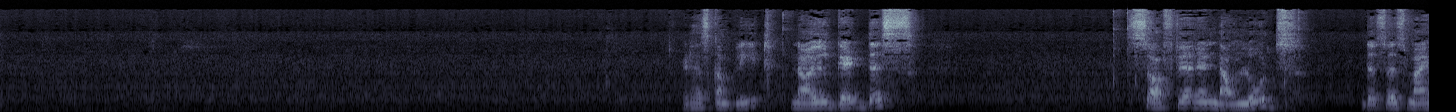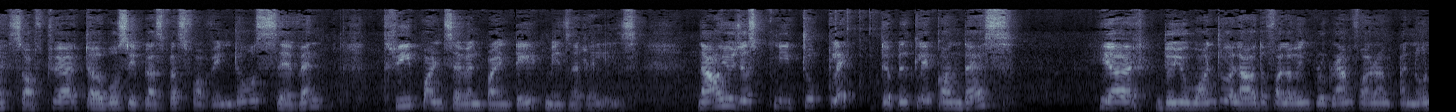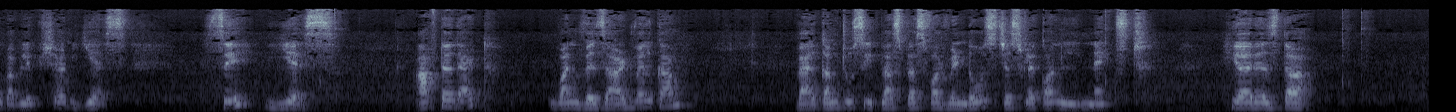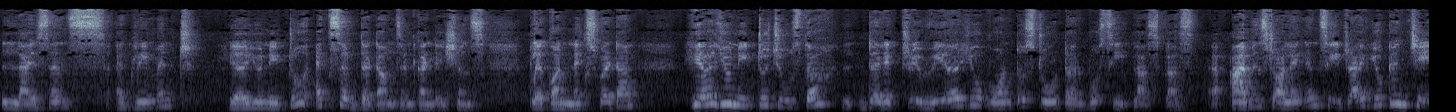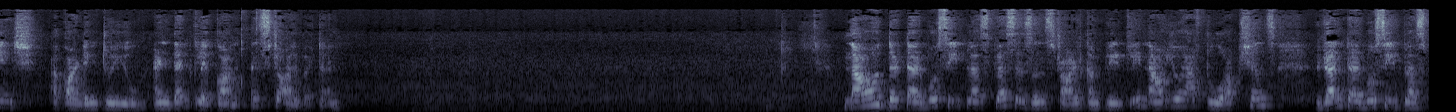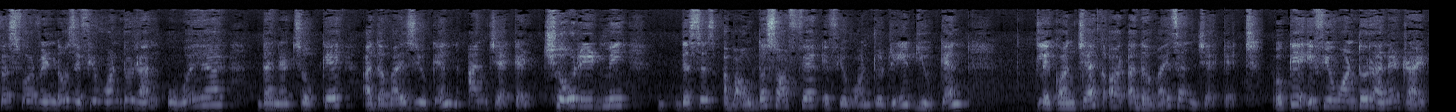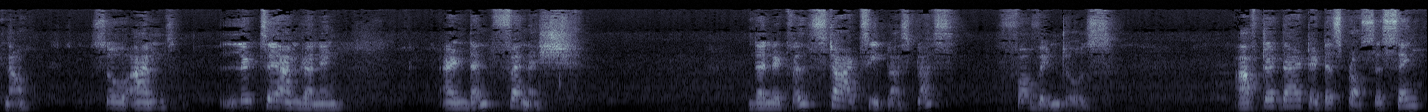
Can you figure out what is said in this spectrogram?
It has complete. Now you'll get this software and downloads this is my software Turbo C++ for Windows 7 3.7.8 major release. Now you just need to click, double click on this. Here, do you want to allow the following program for an unknown publisher? Yes. Say yes. After that, one wizard will come. Welcome to C++ for Windows. Just click on next. Here is the license agreement. Here you need to accept the terms and conditions. Click on next button. Here you need to choose the directory where you want to store turbo c++ uh, i'm installing in c drive. You can change according to you and then click on install button Now the Turbo C++ is installed completely. Now you have two options. Run Turbo C++ for Windows. If you want to run over here, then it's okay. Otherwise, you can uncheck it. Show README. This is about the software. If you want to read, you can click on check or otherwise uncheck it. Okay, if you want to run it right now. So I'm, let's say I'm running and then finish. Then it will start C++ for Windows. After that it is processing.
